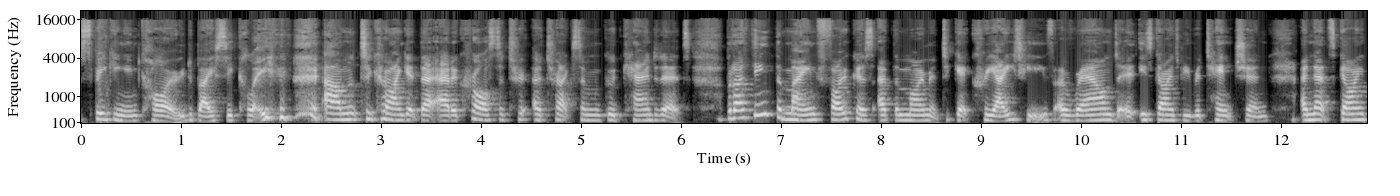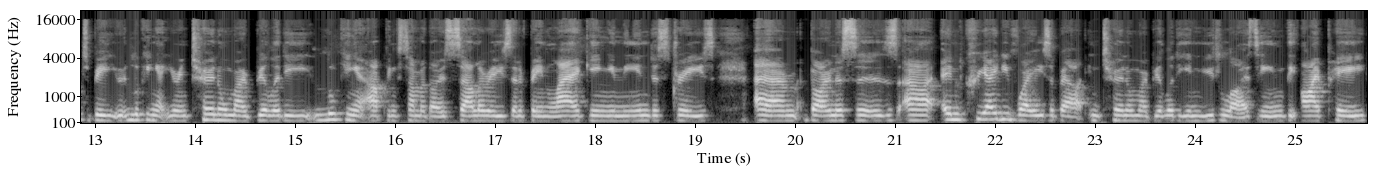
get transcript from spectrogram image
speaking in code basically um, to try and get that ad across to tr- attract some good candidates. But i think the main focus at the moment to get creative around it is going to be retention and that's going to be looking at your internal mobility looking at upping some of those salaries that have been lagging in the industries um, bonuses uh, and creative ways about internal mobility and utilizing the ip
